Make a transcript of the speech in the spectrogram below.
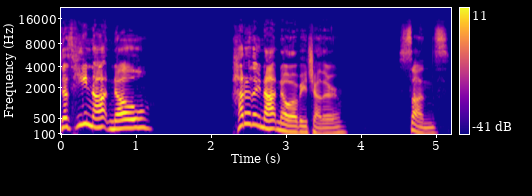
Does he not know? How do they not know of each other? Sons.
